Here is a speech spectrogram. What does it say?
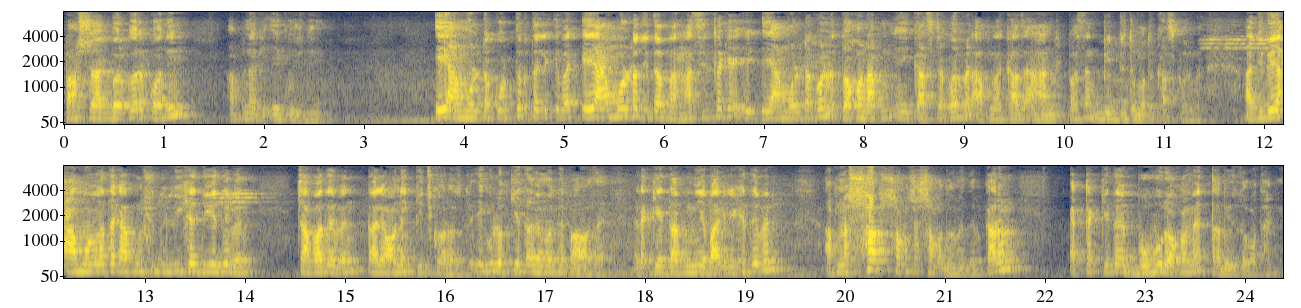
পাঁচশো একবার করে কদিন? আপনাকে একুশ দিন। এই আমলটা করতে হবে, তাহলে এবার এই আমলটা যদি আপনার হাসিল থাকে, এই আমলটা করলে তখন আপনি এই কাজটা করবেন, আপনার কাজে হান্ড্রেড পার্সেন্ট বিদ্যুতের মতো কাজ করবে। আর যদি এই আমল না থাকে, আপনি শুধু লিখে দিয়ে দেবেন, চাপা দেবেন, তাহলে অনেক কিছু করা যেত। এগুলো কেতাবের মধ্যে পাওয়া যায়। একটা কেতাব নিয়ে বাড়ি রেখে দেবেন, আপনার সব সমস্যার সমাধান হয়ে যাবে। কারণ একটা কেতাবে বহু রকমের তাবিজ দেওয়া থাকে।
